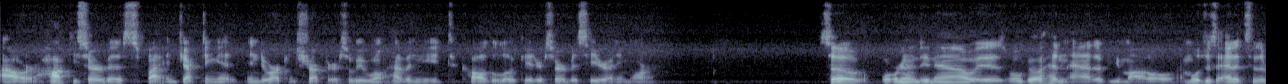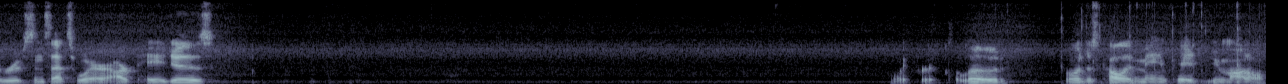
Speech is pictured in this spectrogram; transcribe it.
our hockey service by injecting it into our constructor. So we won't have a need to call the locator service here anymore. So what we're going to do now is we'll go ahead and add a view model and we'll just add it to the root since that's where our page is. Wait for it to load. We'll just call it main page view model.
